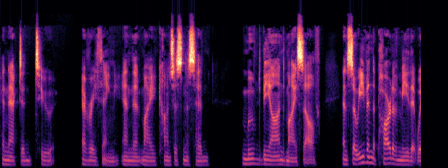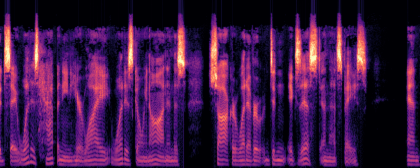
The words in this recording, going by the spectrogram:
connected to everything and that my consciousness had moved beyond myself. And so even the part of me that would say, what is happening here? Why, what is going on? in this shock or whatever didn't exist in that space. And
